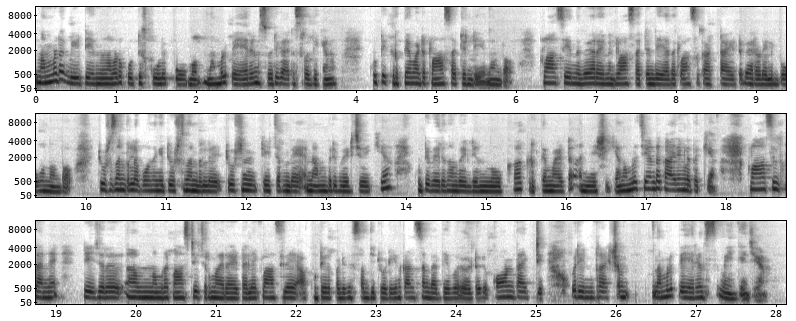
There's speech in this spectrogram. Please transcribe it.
നമ്മുടെ വീട്ടിൽ നിന്ന് നമ്മുടെ കുട്ടി സ്കൂളിൽ പോകുമ്പം നമ്മൾ പേരൻസ് ഒരു കാര്യം ശ്രദ്ധിക്കണം. കുട്ടി കൃത്യമായിട്ട് ക്ലാസ് അറ്റൻഡ് ചെയ്യുന്നുണ്ടോ? ക്ലാസ്സിൽ നിന്ന് വേറെ ഏതെങ്കിലും ക്ലാസ് അറ്റൻഡ് ചെയ്യാതെ ക്ലാസ് കട്ടായിട്ട് വേറെ എവിടെയെങ്കിലും പോകുന്നുണ്ടോ? ട്യൂഷൻ സെന്ററിൽ പോകുന്നെങ്കിൽ ട്യൂഷൻ സെന്ററിൽ ട്യൂഷൻ ടീച്ചറിന്റെ നമ്പർ മേടിച്ച് വയ്ക്കുക കുട്ടി വരുന്നുണ്ടോ ഇല്ലയെന്ന് നോക്കുക. കൃത്യമായിട്ട് അന്വേഷിക്കുക. നമ്മൾ ചെയ്യേണ്ട കാര്യങ്ങൾ ഇതൊക്കെയാണ് ക്ലാസ്സിൽ തന്നെ ടീച്ചർ നമ്മുടെ ക്ലാസ് ടീച്ചർമാരായിട്ട് അല്ലെങ്കിൽ ക്ലാസ്സിലെ ആ കുട്ടികൾ പഠിക്കുന്ന സബ്ജക്റ്റ് പഠിക്കുന്ന കൺസേൺ അധ്യാപകരുമായിട്ട് ഒരു കോൺടാക്റ്റ് ഒരു ഇൻട്രാക്ഷൻ നമ്മൾ പേരൻസ് മെയിന്റെയിൻ ചെയ്യണം.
